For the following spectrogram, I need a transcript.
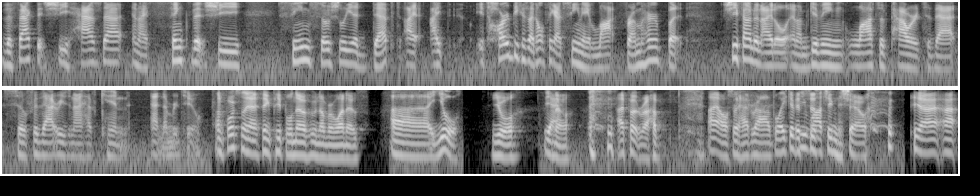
the fact that she has that, and I think that she seems socially adept, I, I, it's hard because I don't think I've seen a lot from her, but she found an idol, and I'm giving lots of power to that. So for that reason, I have Kim at number two. Unfortunately, I think people know who number one is. Uh, Yul. Yul. Yeah. No. I put Rob. I also had Rob. Like if It's you're just- watching the show, Yeah,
